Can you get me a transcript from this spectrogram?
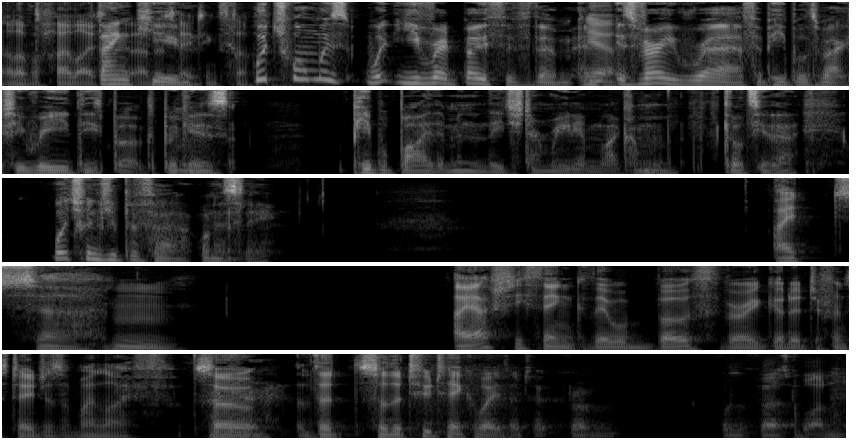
I love a highlight. Thank you. Which one was? You've read both of them, and yeah. it's very rare for people to actually read these books mm. because mm. people buy them and then they just don't read them. Like I'm mm. guilty of that. Which one do you prefer, honestly? I uh, hmm. I actually think they were both very good at different stages of my life. So okay. the so the two takeaways I took from from the first one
